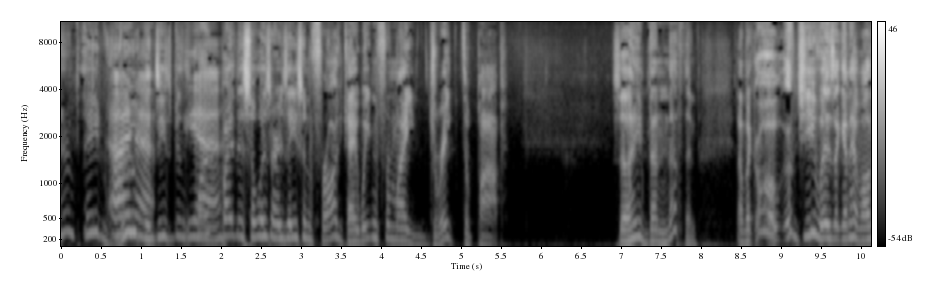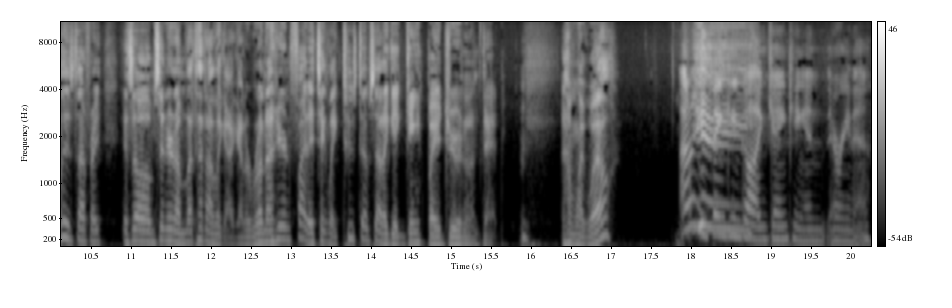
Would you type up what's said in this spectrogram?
haven't played Root, he's been Yeah. by this Solarization frog guy waiting for my Drake to pop. So I ain't done nothing. I'm like, oh, oh gee whiz, I gotta have all this stuff, right? And so I'm sitting there and I'm out. I'm like, I gotta run out here and fight. I take like two steps out, I get ganked by a druid and I'm dead. I'm like, well, I don't even think you can call it ganking in arena.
